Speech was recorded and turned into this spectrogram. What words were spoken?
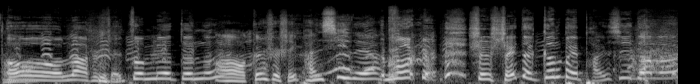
的吗？哦，那是谁做灭的呢？哦，根是谁盘戏的呀？不是，是谁的根被盘戏的了？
